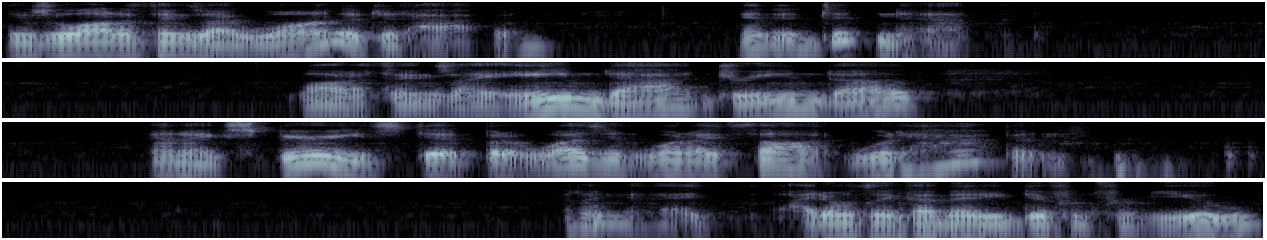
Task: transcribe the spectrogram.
There's a lot of things I wanted to happen, and it didn't happen. A lot of things I aimed at, dreamed of, and I experienced it, but it wasn't what I thought would happen. And I, I, I don't think I'm any different from you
